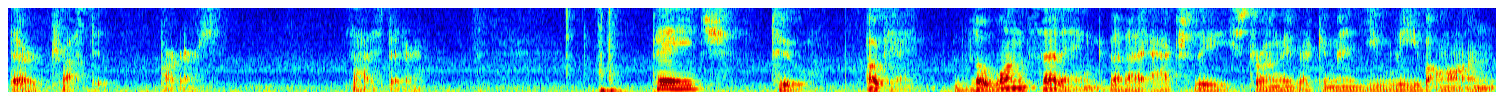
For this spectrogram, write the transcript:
They're trusted partners. It's the highest bidder. Page two. Okay, the one setting that I actually strongly recommend you leave on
